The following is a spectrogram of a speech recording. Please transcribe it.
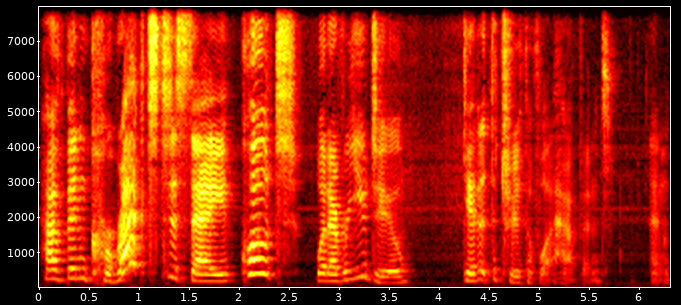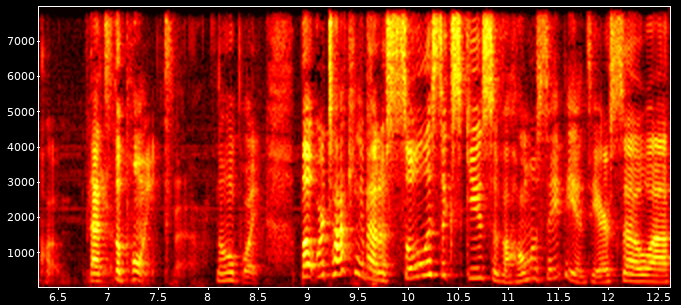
have been correct to say, quote, whatever you do, get at the truth of what happened. End quote. That's Yeah. the point. The whole point. But we're talking about a soulless excuse of a Homo sapiens here, so uh,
